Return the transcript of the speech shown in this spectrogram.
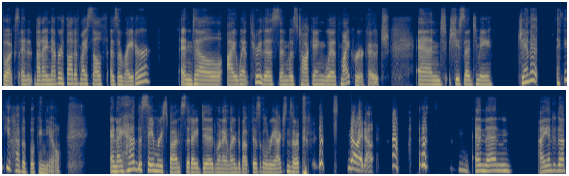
books and but I never thought of myself as a writer until I went through this and was talking with my career coach and she said to me, "Janet, I think you have a book in you." And I had the same response that I did when I learned about physical reactions. So no, I don't. and then I ended up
